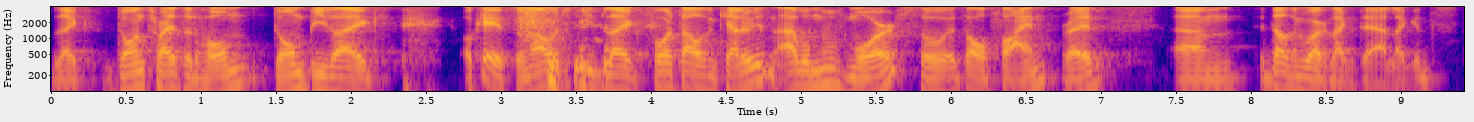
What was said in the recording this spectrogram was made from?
Like, don't try this at home. Don't be like, okay, so now I just eat like 4,000 calories and I will move more. So it's all fine, right? Um, it doesn't work like that. Like, it's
